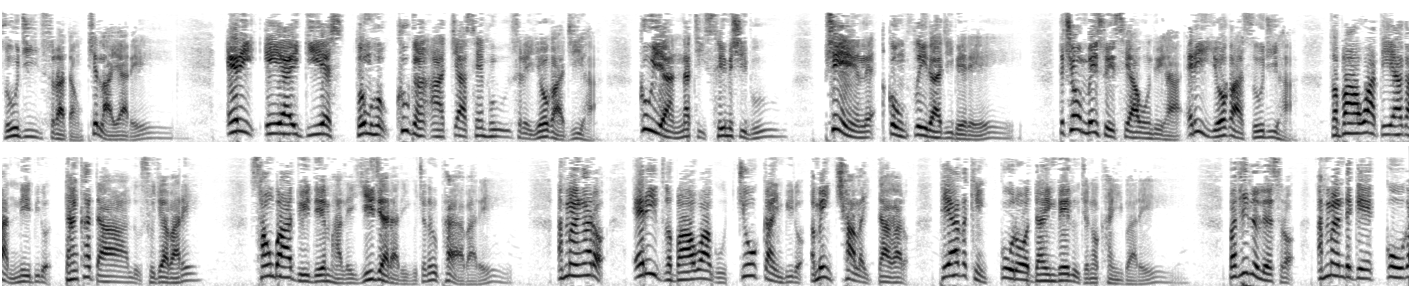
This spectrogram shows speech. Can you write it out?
ဇိုးကြီးဆိုတာတောင်ဖြစ်လာရတယ်အဲ့ဒီ AIDS သို့မဟုတ်ခုခံအားကြဆင်းမှုဆိုတဲ့ယောဂကြီးဟာကုရနတ္တိဆေးမရှိဘူးဖြစ်ရင်လည်းအကုန်သေးတာကြီးပဲတဲ့တချို့မိတ်ဆွေဆရာဝန်တွေဟာအဲ့ဒီယောဂဇိုးကြီးဟာ သဘာဝတရားကနေပြီးတော့ဒဏ်ခတ်တာလို့ဆိုကြပါတယ်ဆောင်းပါးတွေထဲမှာလည်းရေးကြတာတွေကိုကျွန်တော်ဖတ်ရပါတယ်အမှန်ကတော့အဲ့ဒီသဘာဝကိုကြိုးကင်ပြီးတော့အမိန့်ချလိုက်တာကတော့ဘုရားသခင်ကိုတော်တိုင်ပဲလို့ကျွန်တော်ခံယူပါတယ်။ဘာဖြစ်လို့လဲဆိုတော့အမှန်တကယ်ကိုက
